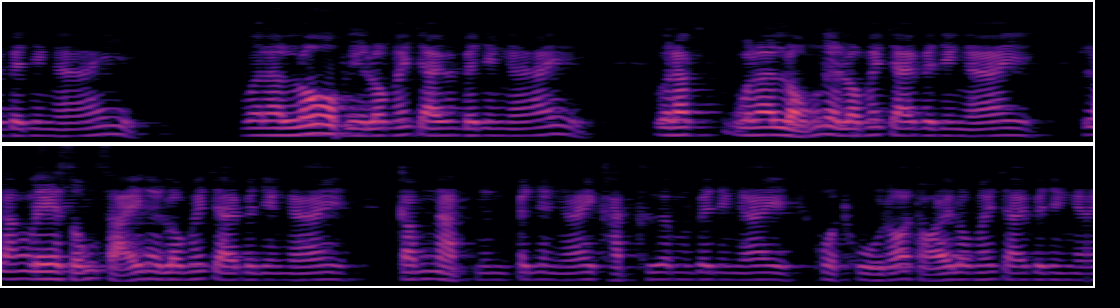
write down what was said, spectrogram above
มันเป็นยังไง เวลาโลภเนี่ยลมหายใจมันเป็นยังไง เวลาเวลาหลงเนี่ยลมหายใจเป็นยังไง ลังเลสงสัยเนี่ยลมหายใจเป็นยังไงกำหนัดมันเป็นยังไง ขัดเคืองมันเป็นยังไง หดหู่ท้อถอยลมหายใจเป็นยังไง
